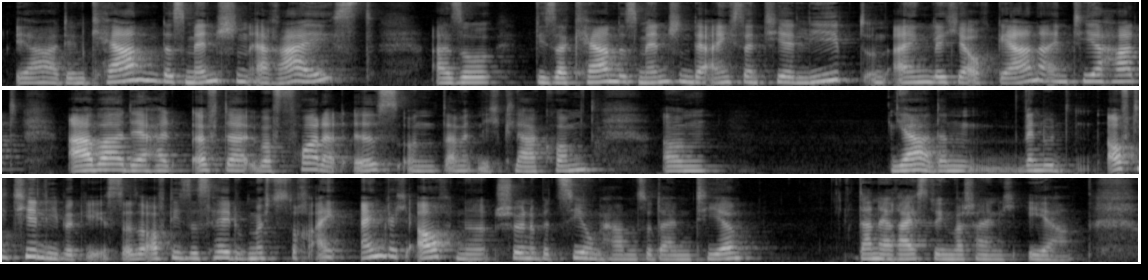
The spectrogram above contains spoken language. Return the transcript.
ja, den Kern des Menschen erreichst, also dieser Kern des Menschen, der eigentlich sein Tier liebt und eigentlich ja auch gerne ein Tier hat, aber der halt öfter überfordert ist und damit nicht klarkommt, ähm, ja, dann, wenn du auf die Tierliebe gehst, also auf dieses, hey, du möchtest doch eigentlich auch eine schöne Beziehung haben zu deinem Tier, dann erreichst du ihn wahrscheinlich eher.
